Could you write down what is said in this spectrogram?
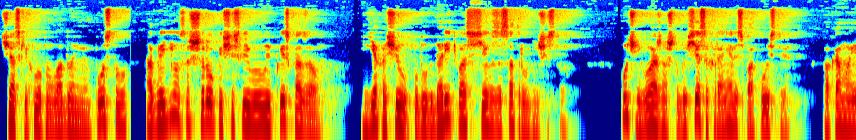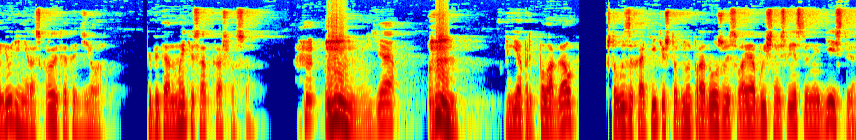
Чацкий хлопнул ладонями по столу, огляделся с широкой счастливой улыбкой и сказал, «Я хочу поблагодарить вас всех за сотрудничество. Очень важно, чтобы все сохраняли спокойствие, пока мои люди не раскроют это дело. Капитан Мэтьюс откашлялся. Я... Я предполагал, что вы захотите, чтобы мы продолжили свои обычные следственные действия,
